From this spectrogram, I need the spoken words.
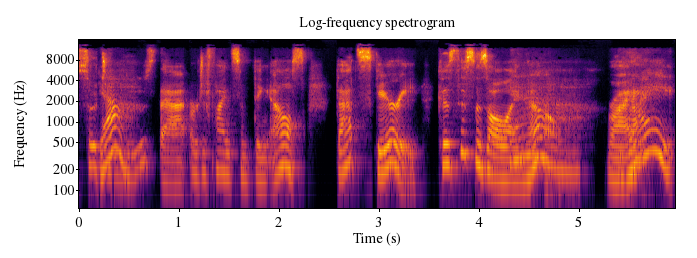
So to Yeah. lose that or to find something else, that's scary because this is all I know. Right. Right.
